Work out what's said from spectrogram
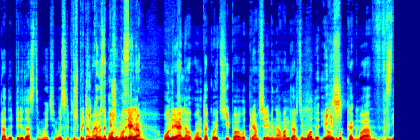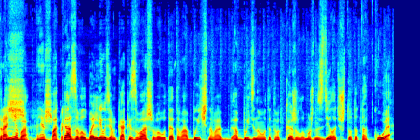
переда- передаст ему эти мысли. Потому что, прикинь, Давай то мы есть напишем он, в он реально. Он реально, он такой, типа, вот прям все время на авангарде моды, и он Видишь, бы как бы в стране Видишь, бы понимаешь, показывал бы людям, как из вашего вот этого обычного, об- обыденного вот этого кэжула можно сделать что-то такое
